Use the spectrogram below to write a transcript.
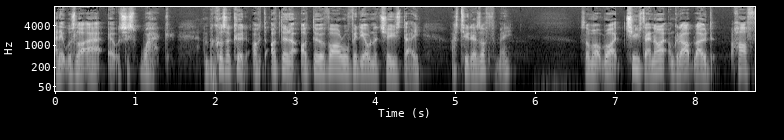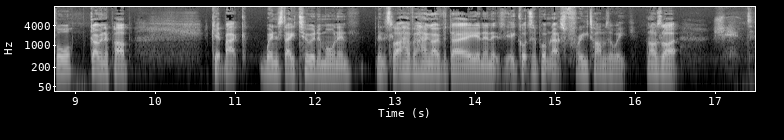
and it was like that. It was just whack. And because I could, I, I don't know. I'd do a viral video on a Tuesday. That's two days off for me. So I'm like, right, Tuesday night, I'm going to upload half four, go in a pub, get back Wednesday, two in the morning. Then it's like have a hangover day, and then it, it got to the point where that's three times a week. And I was like, shit.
